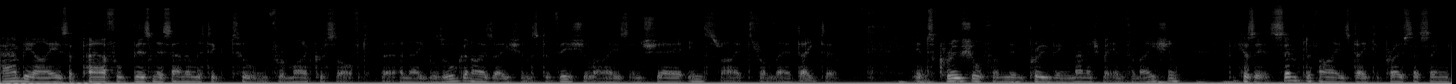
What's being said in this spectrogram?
Power BI is a powerful business analytic tool from Microsoft that enables organizations to visualize and share insights from their data. It's crucial for improving management information because it simplifies data processing,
